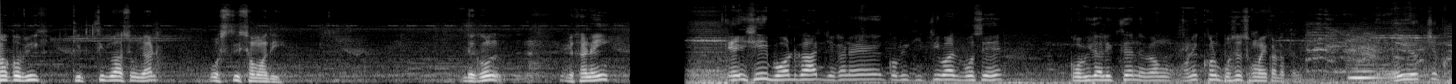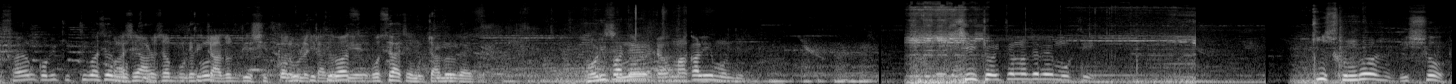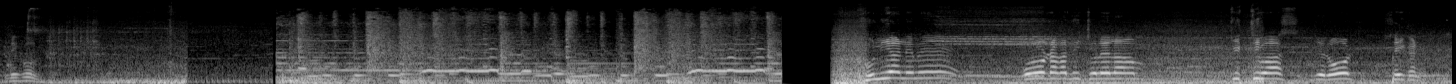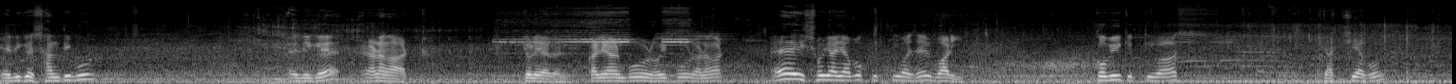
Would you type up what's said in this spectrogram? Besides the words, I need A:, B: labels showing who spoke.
A: মহাকবি কীর্তিবাস ওঝার অস্থি সমাধি। দেখুন এখানেই এই সেই বট গাছ যেখানে কবি কীর্তিবাস বসে কবিতা লিখতেন এবং অনেকক্ষণ বসে সময় কাটাতেন। এই হচ্ছে স্বয়ং কবি কীর্তিবাসের
B: পাশে
A: মূর্তি।
B: আরও সব চাদর দিয়ে শীতকাল বলে
A: কীর্তিবাস বসে আছেন চাদর গায়ে হরিপাটের মা কালীর মন্দির। শ্রী চৈতন্যদেবের মূর্তি। কি সুন্দর দৃশ্য দেখুন। ফুলিয়া নেমে পনেরো টাকা দিয়ে চলে এলাম কীর্তিবাস যে রোড সেইখানে। এদিকে শান্তিপুর এদিকে রানাঘাট চলে যাবেন। কালিয়ানপুর হরিপুর রানাঘাট। এই সোজা যাব কীর্তিবাসের বাড়ি। কবি কীর্তিবাস যাচ্ছি এখন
